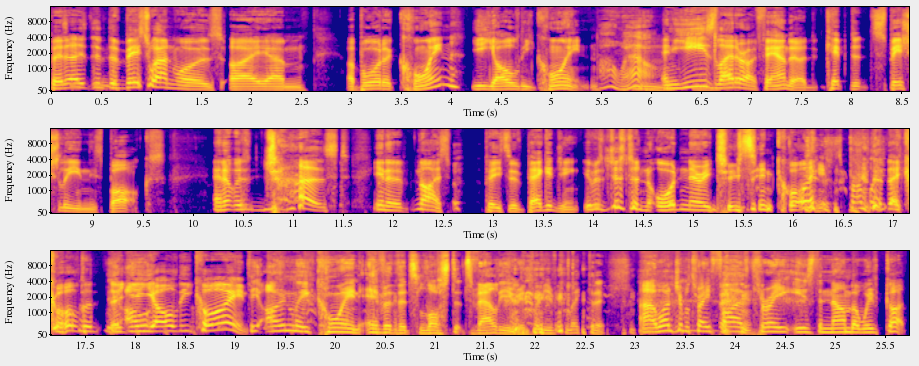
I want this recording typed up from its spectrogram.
But uh, the, the best one was I um I bought a coin, ye olde coin. Oh wow! And years later, I found it. I'd kept it specially in this box, and it was just in a nice piece of packaging. It was just an ordinary two cent coin. probably- they called it the old- ye olde coin. The only coin ever that's lost its value when you've collected it. Uh, one triple three five three is the number. We've got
